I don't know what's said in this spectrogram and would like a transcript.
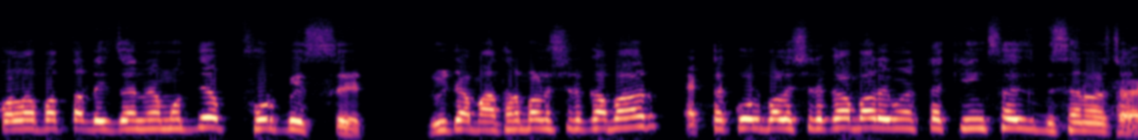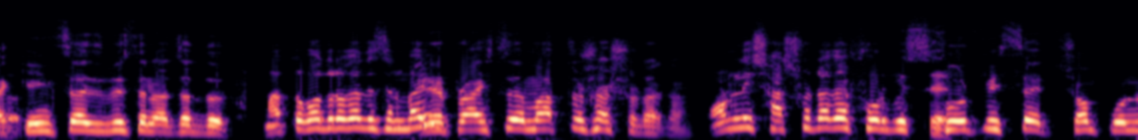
কলাপাতা ডিজাইনের মধ্যে ফোর পিস সেট দুইটা মাথার বালিশের কাবার একটা কোল বালিশের কাবার এবং একটা কিং সাইজ বিছানার হ্যাঁ চাদর। কিং সাইজ বিছানা চাদর। মাত্র কত টাকা দিচ্ছেন ভাই? এর প্রাইস মাত্র সাতশো টাকা। অনলি সাতশো টাকায় four piece set four piece set সম্পূর্ণ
